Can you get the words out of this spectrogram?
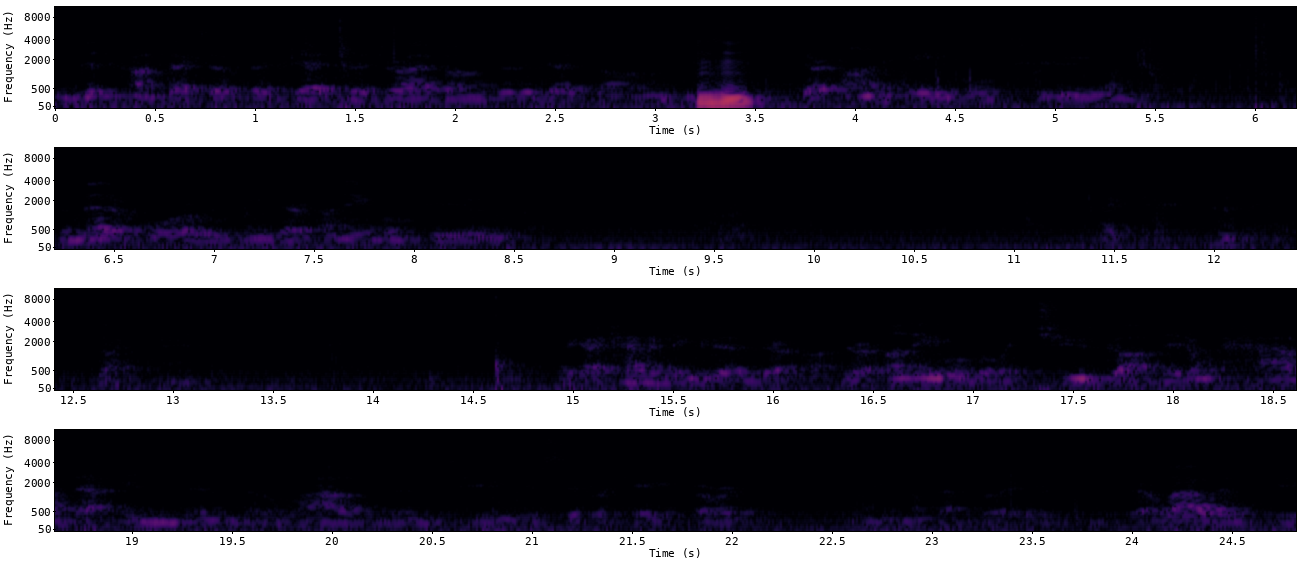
in this context of the dead, the dry bones or the dead bones, Mm-hmm. they're unable to, the metaphor would be they're unable to, like, sorry. Like, I kind of think of it, they're, they're unable to like choose God. They don't have that in them that allows them to reciprocate, or, I don't even know if that's the right word, allow them to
